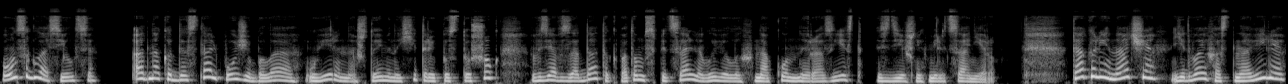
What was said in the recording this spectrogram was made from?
он согласился. Однако Десталь позже была уверена, что именно хитрый пастушок, взяв задаток, потом специально вывел их на конный разъезд здешних милиционеров. Так или иначе, едва их остановили,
